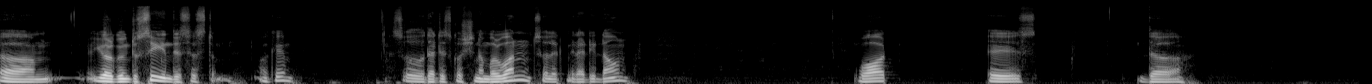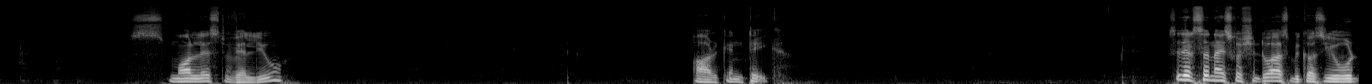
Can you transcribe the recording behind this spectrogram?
um, you are going to see in this system okay so that is question number one so let me write it down what is the smallest value R can take So that's a nice question to ask because you would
